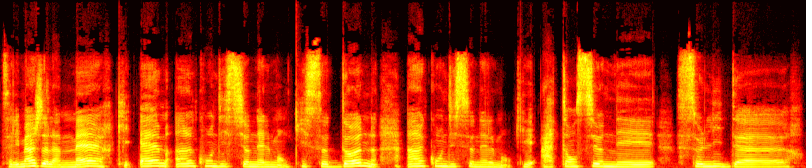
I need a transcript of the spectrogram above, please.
c'est l'image de la mère qui aime inconditionnellement, qui se donne inconditionnellement, qui est attentionnée, solidaire,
